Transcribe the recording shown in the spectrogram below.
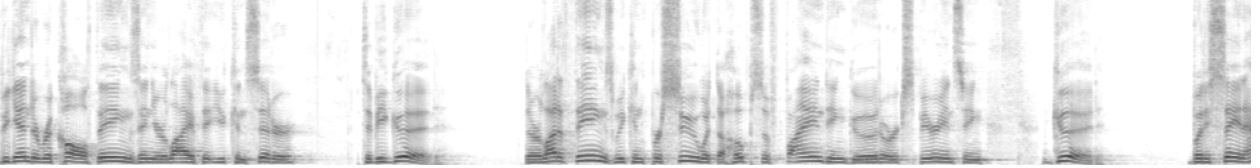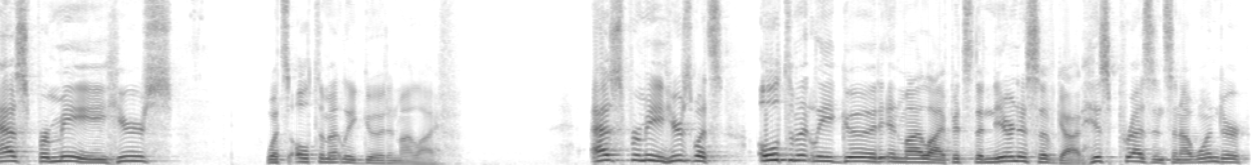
begin to recall things in your life that you consider to be good. There are a lot of things we can pursue with the hopes of finding good or experiencing good. But he's saying, as for me, here's what's ultimately good in my life. As for me, here's what's ultimately good in my life it's the nearness of God, His presence, and I wonder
